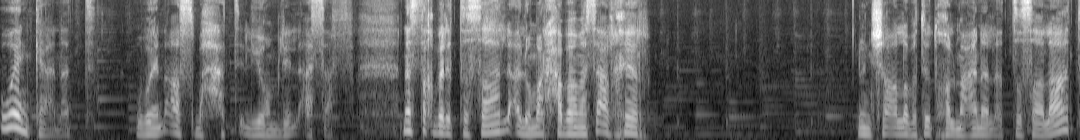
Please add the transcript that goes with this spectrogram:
وين كانت؟ وين أصبحت اليوم للأسف؟ نستقبل اتصال. ألو مرحبا مساء الخير. إن شاء الله بتدخل معنا الاتصالات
